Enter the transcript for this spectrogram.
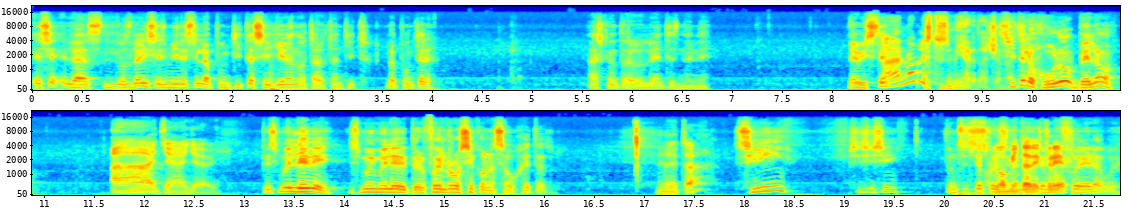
Ese, las, los laces, mira, este en la puntita se llega a notar tantito. La puntera. Es que no traigo los lentes, nene. ¿Ya viste? Ah, no hables tus mierdas, Jonathan. sí, te lo juro, velo. Ah, ya, ya vi. Es muy leve, es muy, muy leve, pero fue el roce con las agujetas. ¿Neta? Sí, sí, sí, sí. Entonces ya por eso Gomita de crepe. fuera, güey.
